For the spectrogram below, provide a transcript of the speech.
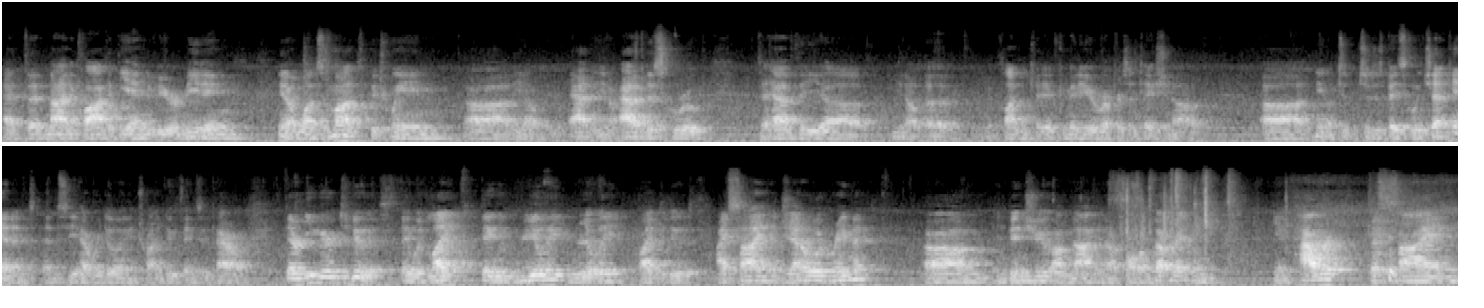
at the nine o'clock at the end of your meeting, you know, once a month between, uh, you know, at, you know, out of this group to have the, uh, you know, the climate committee or representation of, uh, you know, to, to just basically check in and, and see how we're doing and try and do things in parallel. They're eager to do this. They would like, they would really, really like to do this. I signed a general agreement um, in Binju. I'm not in a form of government empowered to sign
